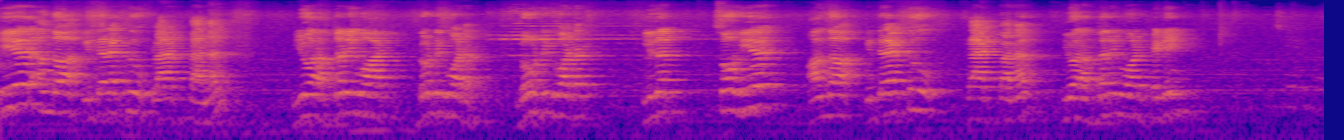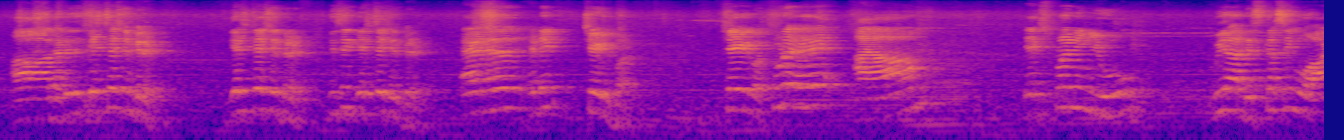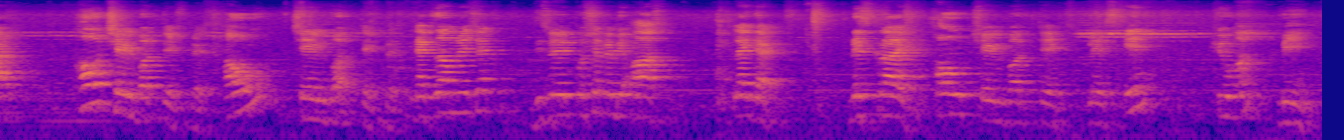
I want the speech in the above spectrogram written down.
Here on the interactive flat panel, you are observing what? Don't drink water. Don't drink water. Listen. So here on the interactive flat panel, you are observing what heading? Uh, that is gestation period. Gestation period. This is gestation period. And heading childbirth. Childbirth. Today I am explaining you. We are discussing what? How childbirth takes place. How childbirth takes place. In examination, this way question may be asked like that. Describe how childbirth takes place in human being.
